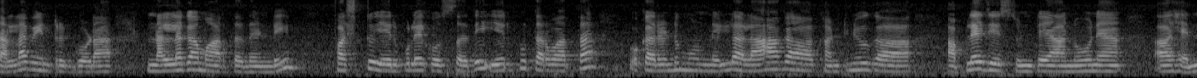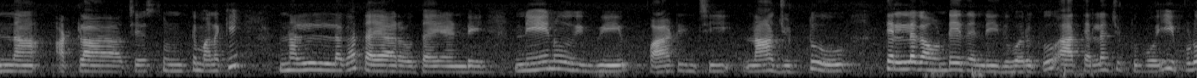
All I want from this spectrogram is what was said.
తెల్ల వెంట్రుక కూడా నల్లగా మారుతుందండి. ఫస్ట్ ఎరుపులోకి వస్తుంది. ఎరుపు తర్వాత ఒక రెండు మూడు నెలలు అలాగా కంటిన్యూగా అప్లై చేస్తుంటే ఆ నూనె హెన్న అట్లా చేస్తుంటే మనకి నల్లగా తయారవుతాయండి. నేను ఇవి పాటించి నా జుట్టు తెల్లగా ఉండేదండి ఇది వరకు ఆ తెల్ల జుట్టు పోయి ఇప్పుడు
